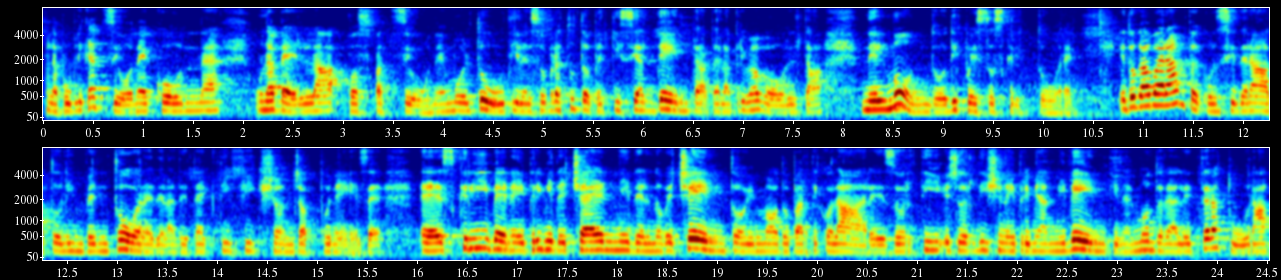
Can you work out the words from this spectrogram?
la pubblicazione con una bella postfazione molto utile soprattutto per chi si addentra per la prima volta nel mondo di questo scrittore. Edogawa Rampo è considerato l'inventore della detective fiction giapponese, eh, scrive nei primi decenni del Novecento in modo particolare, esordi, esordisce nei primi anni venti nel mondo della letteratura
